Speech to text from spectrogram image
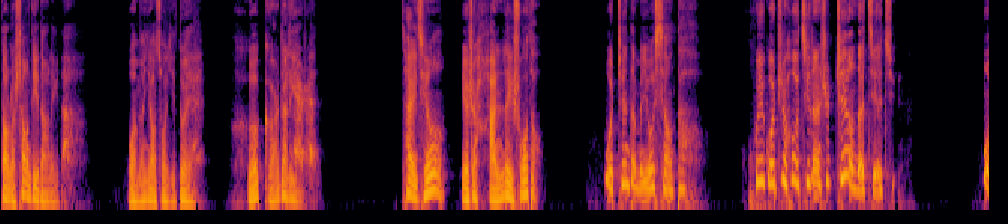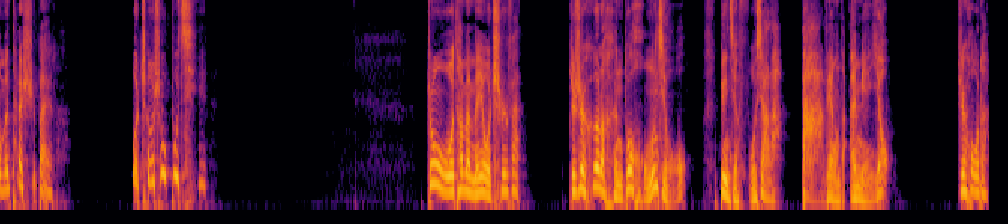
到了上帝那里的，我们要做一对合格的恋人。蔡青也是含泪说道：“我真的没有想到，回国之后竟然是这样的结局。我们太失败了，我承受不起。”中午他们没有吃饭，只是喝了很多红酒，并且服下了大量的安眠药。之后呢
